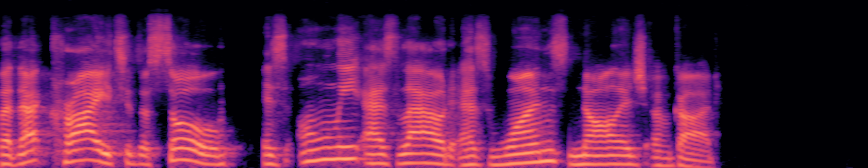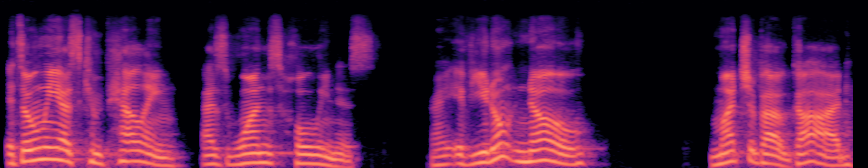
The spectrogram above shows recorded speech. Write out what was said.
But that cry to the soul is only as loud as one's knowledge of God. It's only as compelling as one's holiness right? If you don't know much about God,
